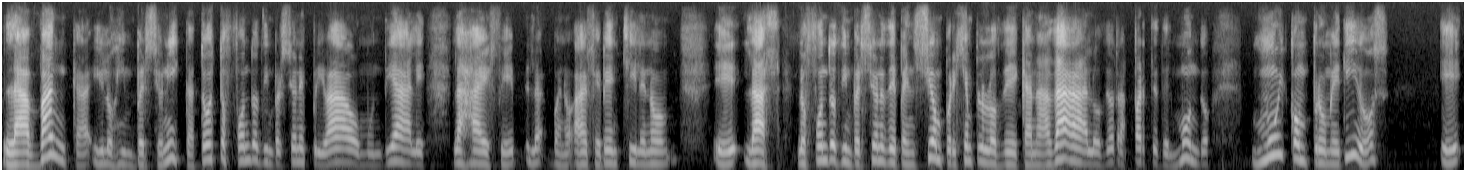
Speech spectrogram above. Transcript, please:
La banca y los inversionistas, todos estos fondos de inversiones privados, mundiales, las AFP, bueno, AFP en Chile, no, eh, las, los fondos de inversiones de pensión, por ejemplo, los de Canadá, los de otras partes del mundo, muy comprometidos eh,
